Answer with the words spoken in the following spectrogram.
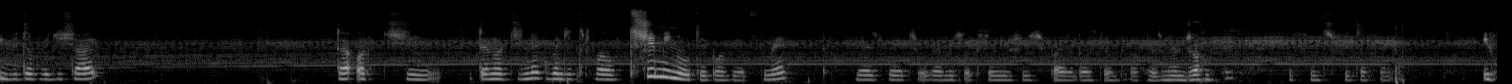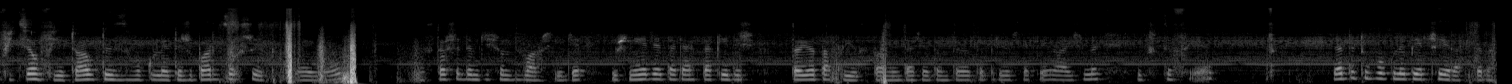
I widzowie dzisiaj odcin ten odcinek będzie trwał 3 minuty powiedzmy. Bo jest wieczór, że mi się już iść spać, bo jestem trochę zmęczony. Więc widzowie. I widzowie, to auto jest w ogóle też bardzo szybkie już. 172 jedzie. Już nie jedzie tak jak tak kiedyś Toyota Prius. Pamiętacie tam Toyota Prius jak jechaliśmy? I widzowie, jadę tu w ogóle pierwszy raz teraz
